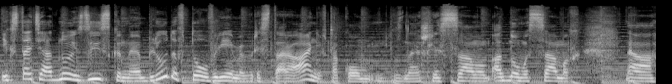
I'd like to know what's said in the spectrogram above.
И, кстати, одно изысканное блюдо в то время в ресторане, в таком, знаешь ли, самом, одном из самых, а,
